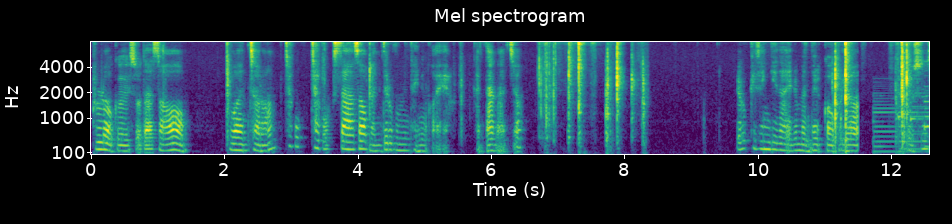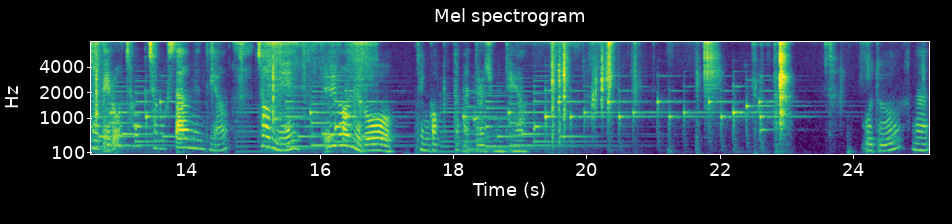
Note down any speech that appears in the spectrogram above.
블럭을 쏟아서 도안처럼 차곡차곡 쌓아서 만들어 보면 되는 거예요. 간단하죠? 이렇게 생긴 아이를 만들 거고요. 이 순서대로 차곡차곡 쌓으면 돼요. 처음엔 1번으로 된 것부터 만들어주면 돼요. 모두 하나,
